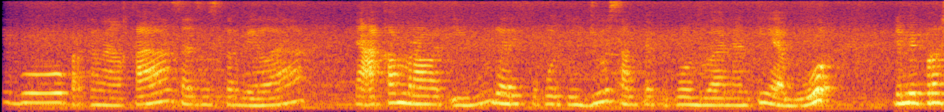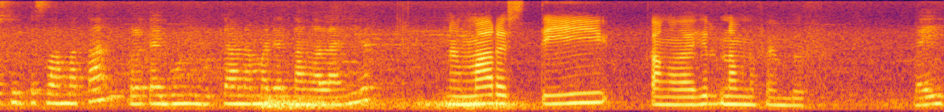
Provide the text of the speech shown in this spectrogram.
Ibu, perkenalkan saya Suster Bella yang akan merawat Ibu dari pukul 7 sampai pukul 2 nanti ya Bu. Demi prosedur keselamatan, bolehkah Ibu menyebutkan nama dan tanggal lahir? Nama Resti, tanggal lahir 6 November. Baik,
